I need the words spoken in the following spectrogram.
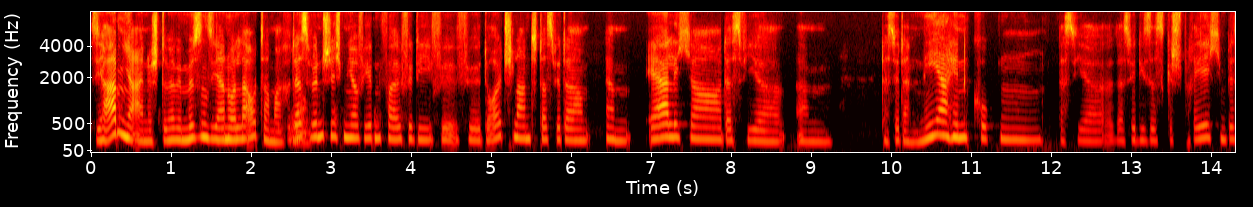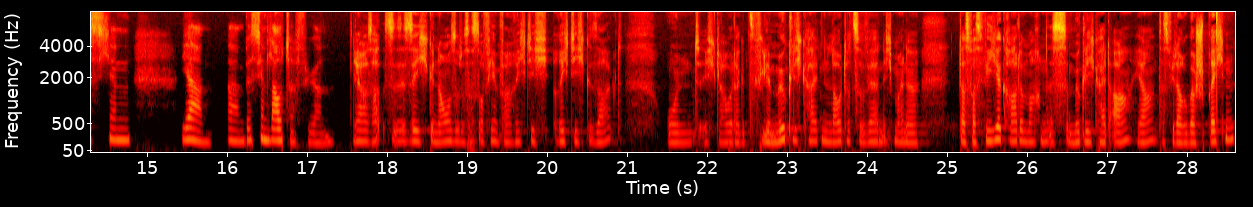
Sie haben ja eine Stimme, wir müssen sie ja nur lauter machen. Das wünsche ich mir auf jeden Fall für, die, für, für Deutschland, dass wir da ähm, ehrlicher, dass wir ähm, dass wir dann näher hingucken, dass wir, dass wir dieses Gespräch ein bisschen, ja, äh, ein bisschen lauter führen. Ja, das, sehe ich genauso. Das hast du auf jeden Fall richtig, richtig gesagt. Und ich glaube, da gibt es viele Möglichkeiten, lauter zu werden. Ich meine, das, was wir hier gerade machen, ist Möglichkeit A, ja, dass wir darüber sprechen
